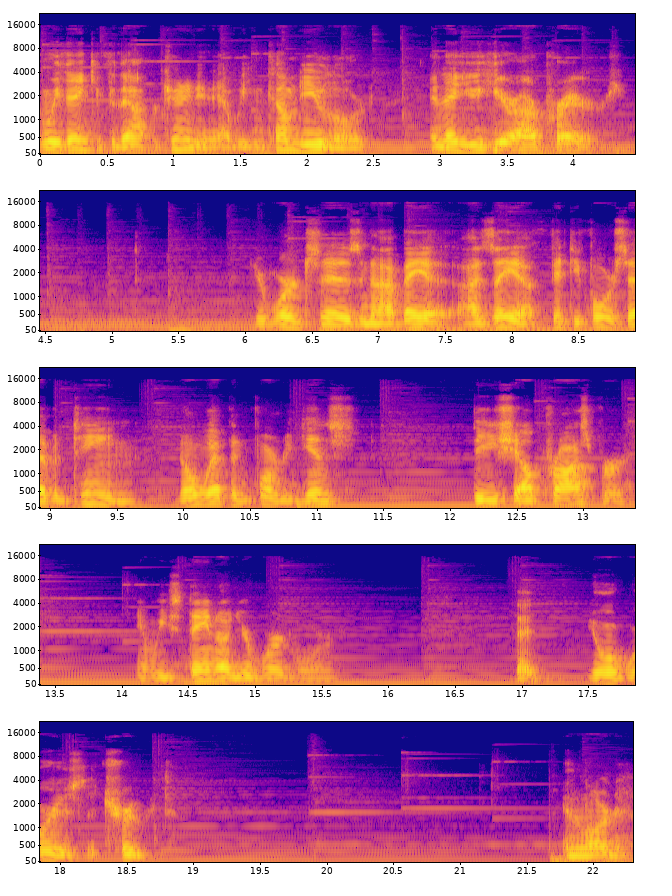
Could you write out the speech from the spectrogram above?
And we thank you for the opportunity that we can come to you, Lord, and that you hear our prayers. Your word says in Isaiah, Isaiah 54 17, No weapon formed against thee shall prosper. And we stand on your word, Lord, that your word is the truth. And Lord,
